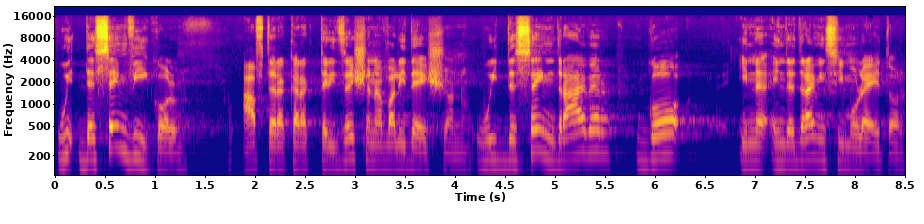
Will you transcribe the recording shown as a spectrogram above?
We, the same vehicle after a characterization a validation with the same driver go in, in the driving simulator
